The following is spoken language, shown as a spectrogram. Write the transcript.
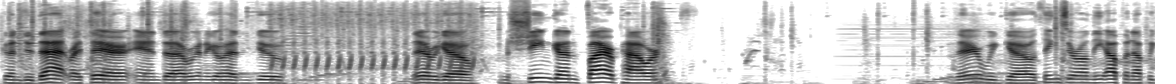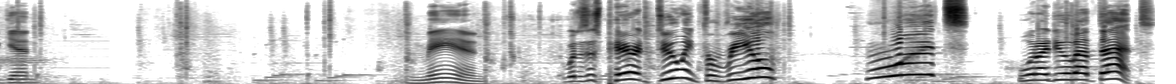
Go ahead and do that right there. And uh, we're going to go ahead and do... There we go. Machine gun firepower. There we go. Things are on the up and up again. Man. What is this parrot doing? For real? What? What do I do about that?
